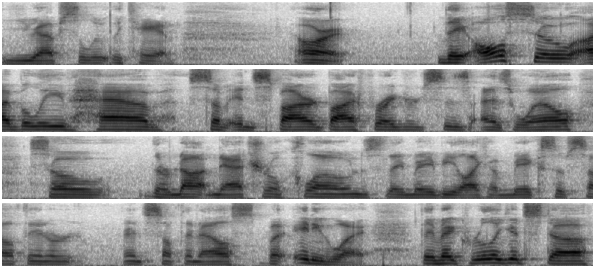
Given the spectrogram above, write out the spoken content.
You absolutely can. All right. They also, I believe, have some inspired by fragrances as well. So they're not natural clones. They may be like a mix of something or and something else. But anyway, they make really good stuff.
